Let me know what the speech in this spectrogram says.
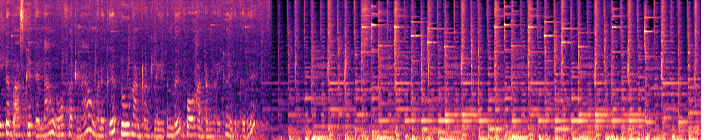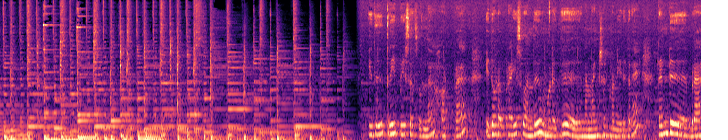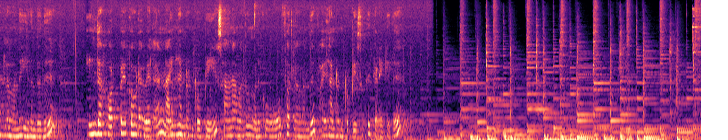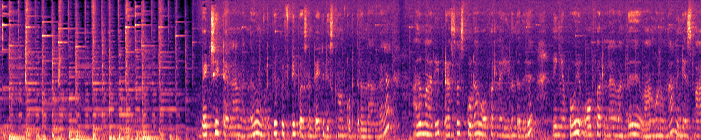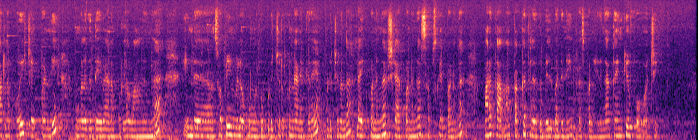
இந்த பாஸ்கெட் எல்லாம் ஆஃபரில் உங்களுக்கு டூ ஹண்ட்ரட்ல இருந்து ஃபோர் ஹண்ட்ரட் வரைக்கும் இருக்குது. இது த்ரீ பீசஸ் உள்ள ஹாட் பேக் இதோட ப்ரைஸ் வந்து உங்களுக்கு நான் மென்ஷன் பண்ணியிருக்கிறேன். ரெண்டு பிராண்டில் வந்து இருந்தது. இந்த ஹாட் பேக்கோட விலை நைன் ஹண்ட்ரட் ருபீஸ் ஆனால் வந்து உங்களுக்கு ஆஃபரில் வந்து ஃபைவ் ஹண்ட்ரட் ருபீஸுக்கு கிடைக்கிது. பெட்ஷீட் எல்லாம் வந்து உங்களுக்கு ஃபிஃப்டி பர்சன்டேஜ் டிஸ்கவுண்ட் கொடுத்துருந்தாங்க. அது மாதிரி ட்ரெஸ்ஸஸ் கூட ஆஃபரில் இருந்தது. நீங்கள் போய் ஆஃபரில் வந்து வாங்கணுன்னா நீங்கள் ஸ்பாரில் போய் செக் பண்ணி உங்களுக்கு தேவையான பொருளை வாங்குங்க. இந்த ஷாப்பிங் விலாக் உங்களுக்கு பிடிச்சிருக்குன்னு நினைக்கிறேன். பிடிச்சிருந்தா லைக் பண்ணுங்கள் ஷேர் பண்ணுங்கள் சப்ஸ்கிரைப் பண்ணுங்கள் மறக்காமல் பக்கத்தில் இருக்க பெல் பட்டனையும் ப்ரெஸ் பண்ணிடுங்க. தேங்க்யூ ஃபார் வாட்சிங்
